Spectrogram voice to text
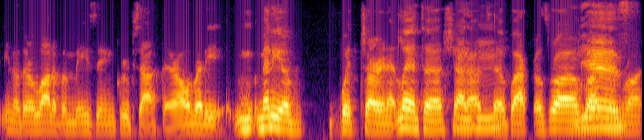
you know, there are a lot of amazing groups out there already, m- many of which are in Atlanta. Shout mm-hmm. out to Black Girls Run, Black yes. Men Run.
